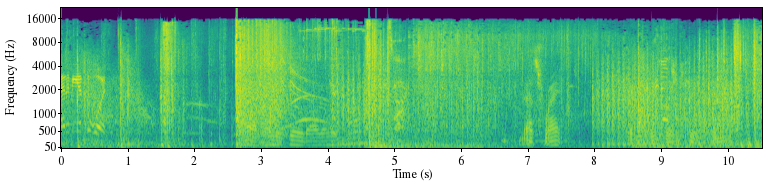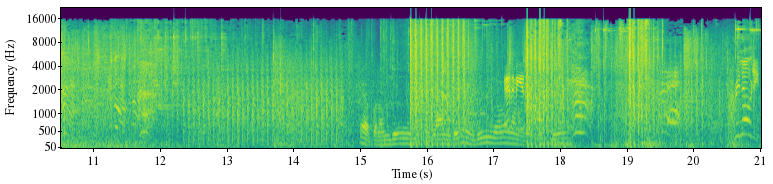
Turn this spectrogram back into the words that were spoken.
Enemy at the wood. That's right. Yeah, but I'm getting them with the wrong gun, dude. I don't Enemy in wanna the- shoot them. Reloading.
